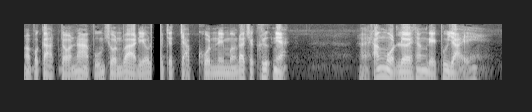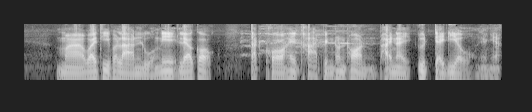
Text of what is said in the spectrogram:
มาประกาศต่อหน้าฝูงชนว่าเดี๋ยวเราจะจับคนในเมืองราชคลึเนี่ยทั้งหมดเลยทั้งเด็กผู้ใหญ่ มาไว้ที่พระลานหลวงนี้แล้วก็ตัดคอให้ขาดเป็นท่อนๆ ภายในอึดใจเดียวอย่างเงี้ย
